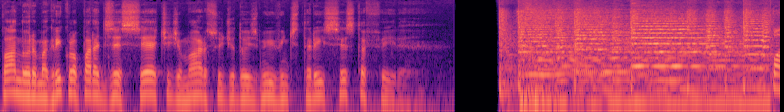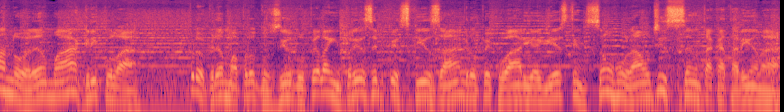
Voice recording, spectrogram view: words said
Panorama Agrícola para 17 de março de 2023, sexta-feira. Panorama Agrícola. Programa produzido pela Empresa de Pesquisa Agropecuária e Extensão Rural de Santa Catarina.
